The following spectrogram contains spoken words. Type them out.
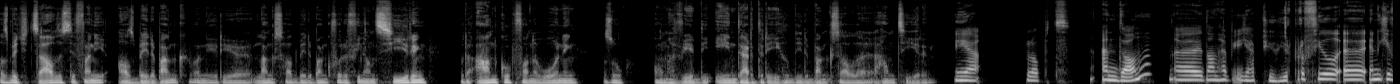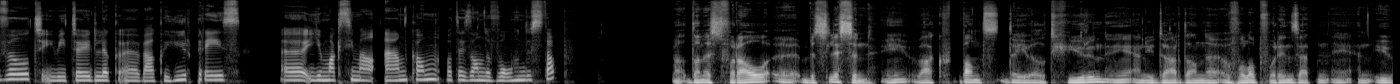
is een beetje hetzelfde, Stefanie, als bij de bank. Wanneer je langs gaat bij de bank voor de financiering, voor de aankoop van een woning, dat is ook ongeveer die een derde regel die de bank zal hanteren. Ja, klopt. En dan? dan heb je, je hebt je huurprofiel ingevuld. Je weet duidelijk welke huurprijs je maximaal aan kan. Wat is dan de volgende stap? dan is het vooral beslissen welk pand dat je wilt huren en u daar dan volop voor inzetten hè, en uw,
